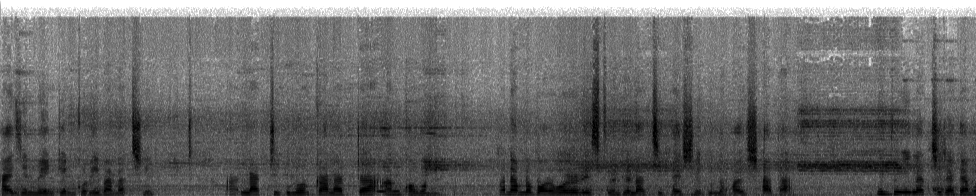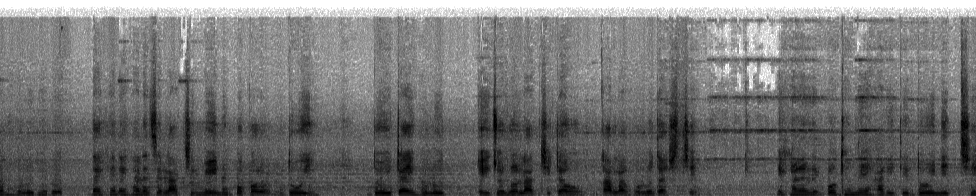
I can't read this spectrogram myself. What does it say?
হাইজিন মেনটেন করেই বানাচ্ছে। আর লাচ্ছিগুলোর কালারটা আনকমন মানে আমরা বড় বড় রেস্টুরেন্টে লাচ্ছি খাই, সেগুলো হয় সাদা। কিন্তু এই লাচ্ছিটা কেমন হলুদ হলুদ? দেখেন এখানে যে লাচ্ছির মেইন উপকরণ, দই। দইটাই হলুদ, এই জন্য লাচ্ছিটাও কালার হলুদ আসছে। এখানে প্রথমে হাঁড়িতে দই নিচ্ছে।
